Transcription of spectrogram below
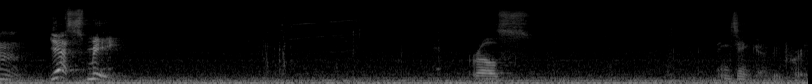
yes, me! Or else, things ain't gonna be pretty.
